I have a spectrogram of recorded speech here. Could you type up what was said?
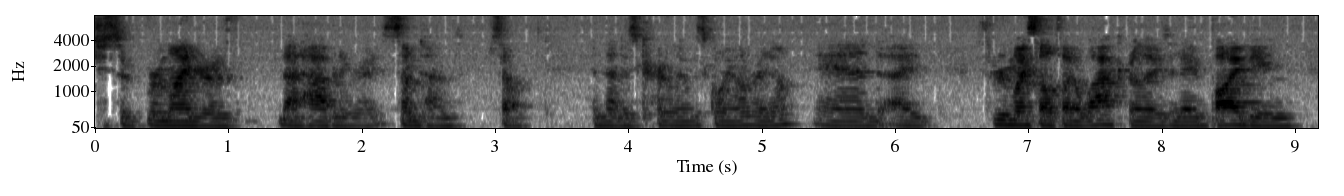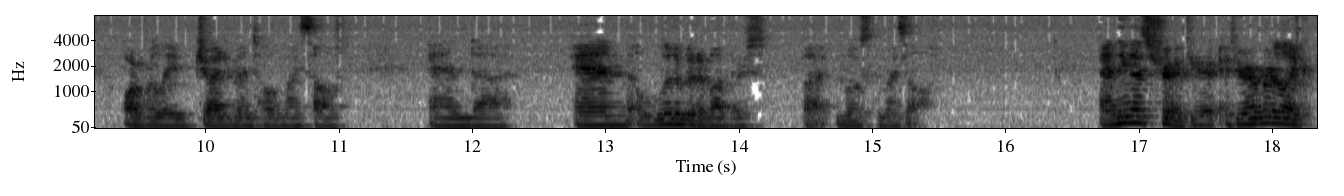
just a reminder of that happening, right? Sometimes. So, and that is currently what's going on right now. And I threw myself out of whack earlier today by being overly judgmental of myself and uh, and a little bit of others, but mostly myself. And I think that's true. If you're if you're ever like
